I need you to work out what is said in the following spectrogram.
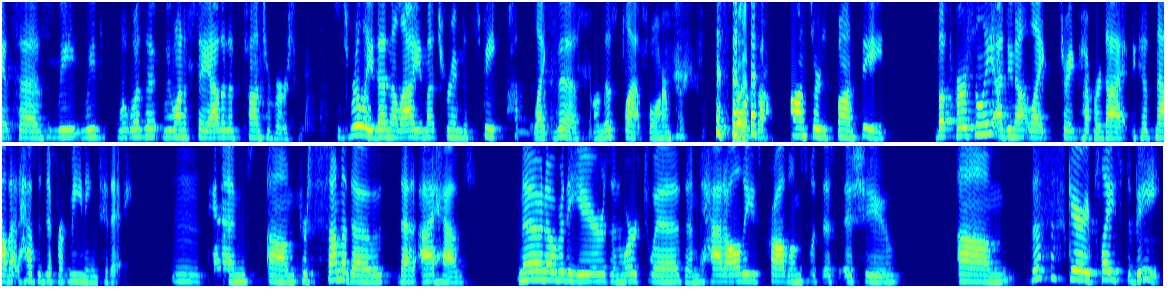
it says, we we what was it? We want to stay out of this controversy. It's really doesn't allow you much room to speak like this on this platform. It's more Right. about sponsor to sponsee. But personally, I do not like straight pepper diet because now that has a different meaning today. Mm, And um, for some of those that I have known over the years and worked with and had all these problems with this issue, um, this is a scary place to be.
